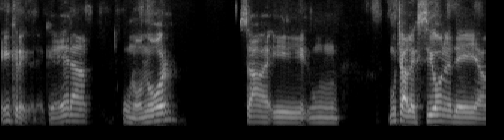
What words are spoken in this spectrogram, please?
increíble, que era un honor, ¿sabe? Y muchas lecciones de ella,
